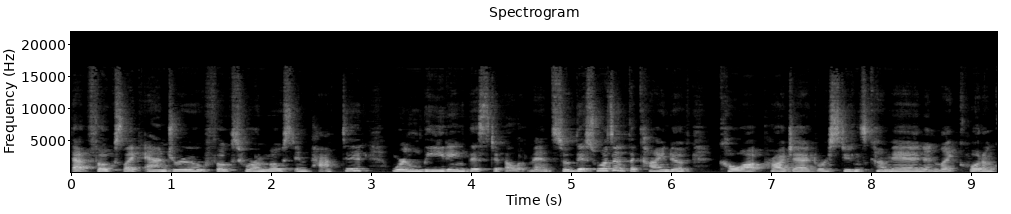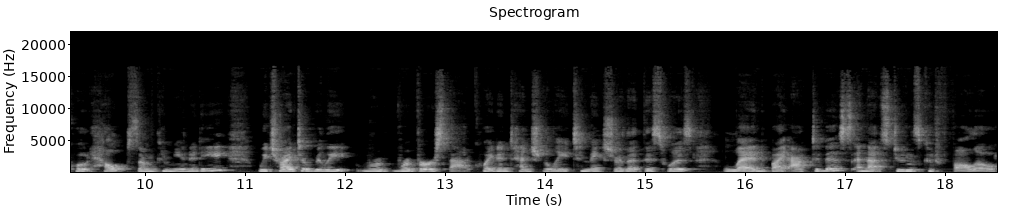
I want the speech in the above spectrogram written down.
that folks like Andrew, folks who are most impacted, were leading this development. So this wasn't the kind of co-op project where students come in and like quote unquote help some community. We tried to really re- reverse that quite intentionally to make sure that this was led by activists and that students could follow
